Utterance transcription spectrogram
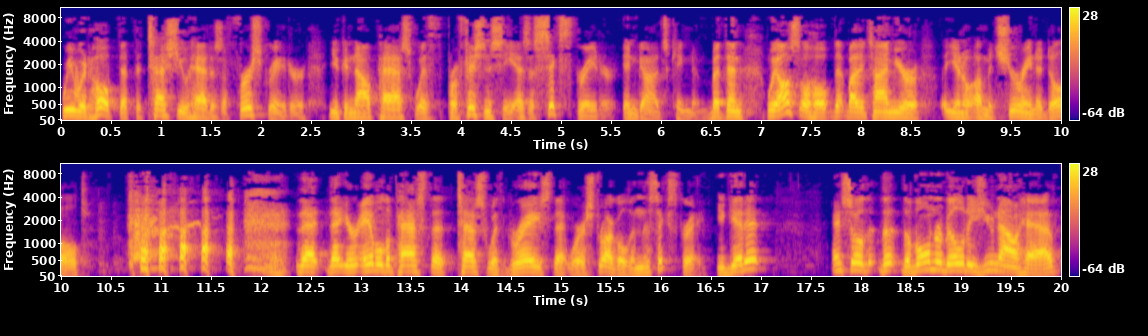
We would hope that the test you had as a first grader, you can now pass with proficiency as a sixth grader in God's kingdom. But then we also hope that by the time you're, you know, a maturing adult, that, that you're able to pass the test with grace that were a struggle in the sixth grade. You get it? And so the, the vulnerabilities you now have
